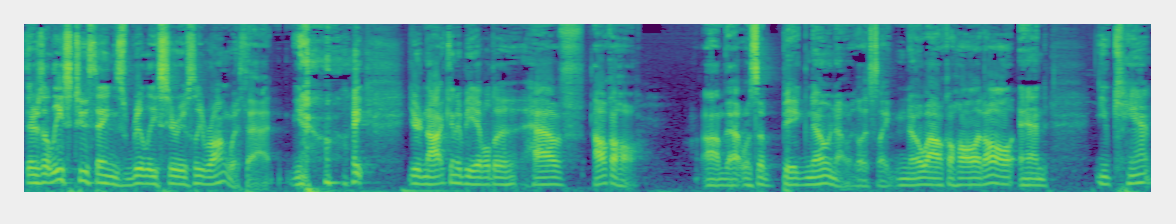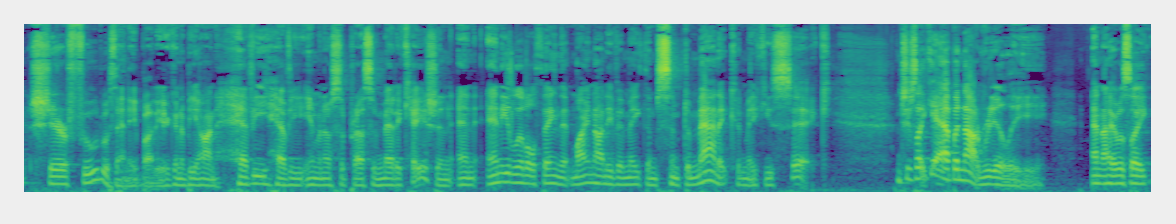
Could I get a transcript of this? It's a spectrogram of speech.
there's at least two things really seriously wrong with that. You know, like you're not going to be able to have alcohol. Um, that was a big no no. It's like no alcohol at all. And you can't share food with anybody. You're going to be on heavy, heavy immunosuppressive medication, and any little thing that might not even make them symptomatic could make you sick. And she's like, Yeah, but not really. And I was like,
